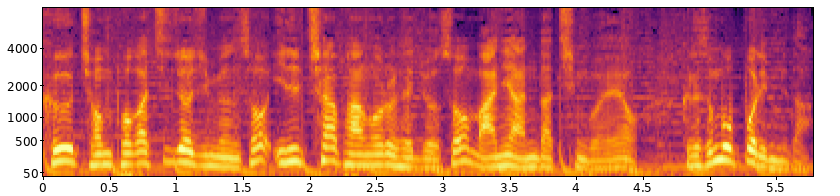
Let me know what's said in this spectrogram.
그 점퍼가 찢어지면서 1차 방어를 해줘서 많이 안 다친 거예요. 그래서 못 버립니다.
